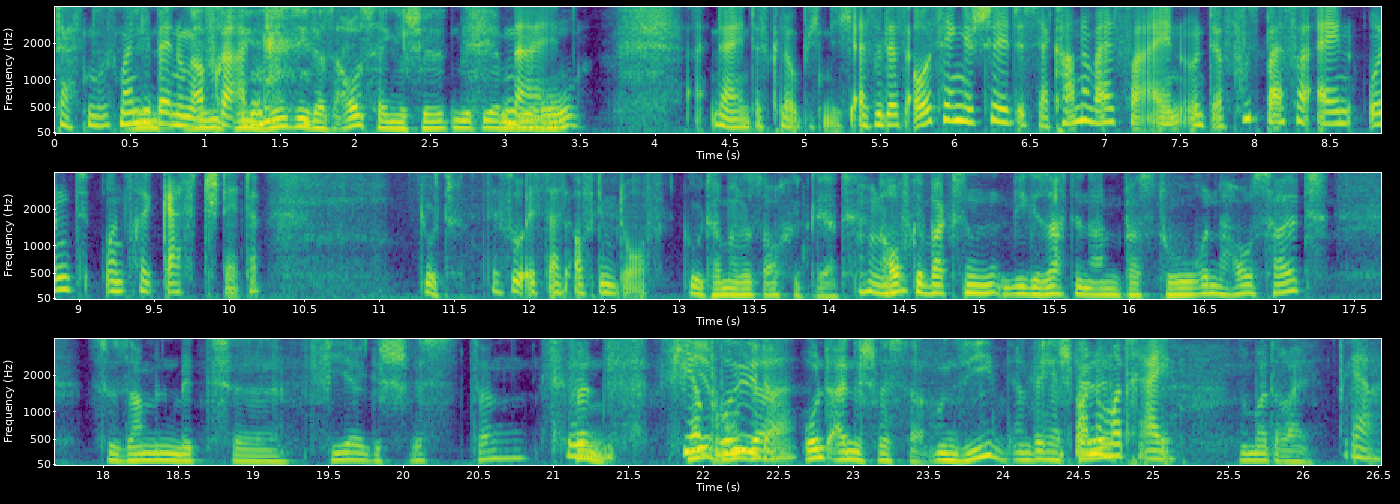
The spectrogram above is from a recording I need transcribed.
Das muss man die Sind- Bennunger sind fragen. Sie, sind Sie das Aushängeschild mit Ihrem Nein. Büro? Nein, das glaube ich nicht. Also das Aushängeschild ist der Karnevalsverein und der Fußballverein und unsere Gaststätte. Gut. So ist das auf dem Dorf. Gut, haben wir das auch geklärt. Mhm. Aufgewachsen, wie gesagt, in einem Pastorenhaushalt, zusammen mit äh, vier Geschwistern. Fünf. Vier Brüder. und eine Schwester. Und Sie, an welcher Ich war Stelle? Nummer drei. Nummer drei. Ja,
